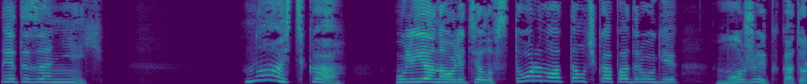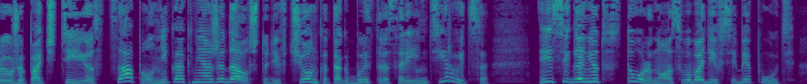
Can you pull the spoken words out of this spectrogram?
Это за ней. «Настя!» Ульяна улетела в сторону от толчка подруги. Мужик, который уже почти ее сцапал, никак не ожидал, что девчонка так быстро сориентируется и сиганет в сторону, освободив себе путь —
